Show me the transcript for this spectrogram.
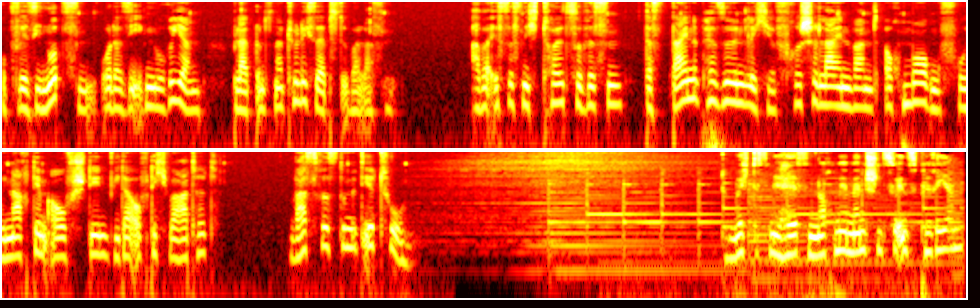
Ob wir sie nutzen oder sie ignorieren, bleibt uns natürlich selbst überlassen. Aber ist es nicht toll zu wissen, dass deine persönliche frische Leinwand auch morgen früh nach dem Aufstehen wieder auf dich wartet? Was wirst du mit ihr tun? Du möchtest mir helfen, noch mehr Menschen zu inspirieren?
